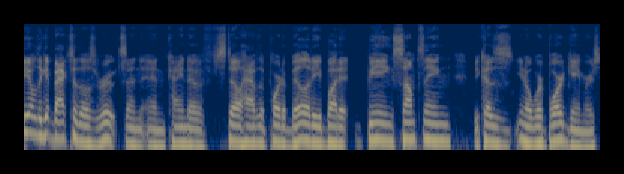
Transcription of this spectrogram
be able to get back to those roots and, and kind of still have the portability, but it being something because, you know, we're board gamers.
